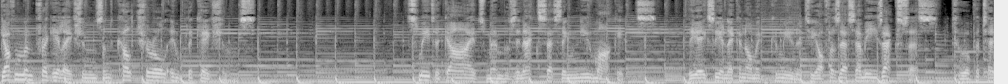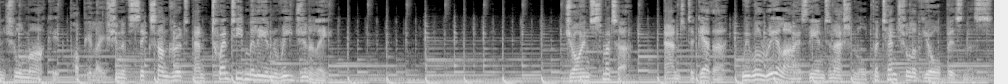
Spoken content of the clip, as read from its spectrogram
government regulations and cultural implications. SMITA guides members in accessing new markets. The ASEAN Economic Community offers SMEs access to a potential market population of 620 million regionally. Join SMITA, and together, we will realize the international potential of your business.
